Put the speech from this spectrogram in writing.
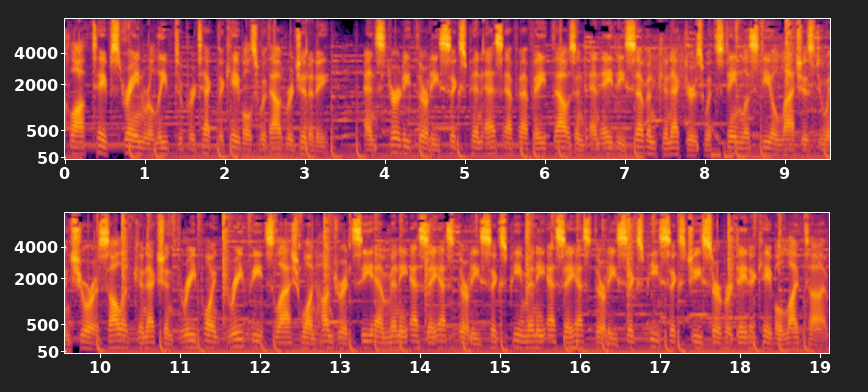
cloth tape strain relief to protect the cables without rigidity, and sturdy 36-pin SFF 8087 connectors with stainless steel latches to ensure a solid connection 3.3 feet slash 100 cm mini SAS 36P mini SAS 36P 6G server data cable lifetime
